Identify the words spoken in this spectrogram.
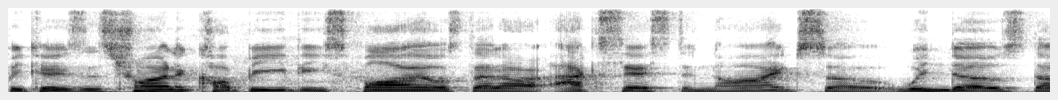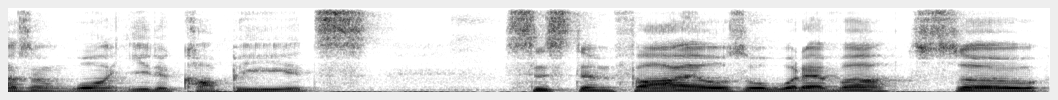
because it's trying to copy these files that are access denied. So Windows doesn't want you to copy its system files or whatever. So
